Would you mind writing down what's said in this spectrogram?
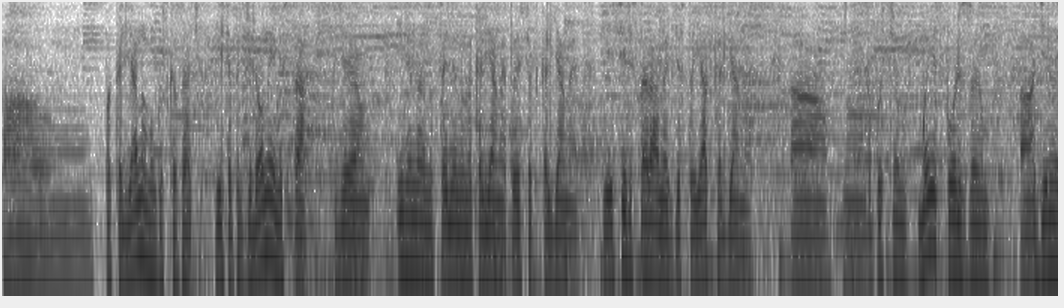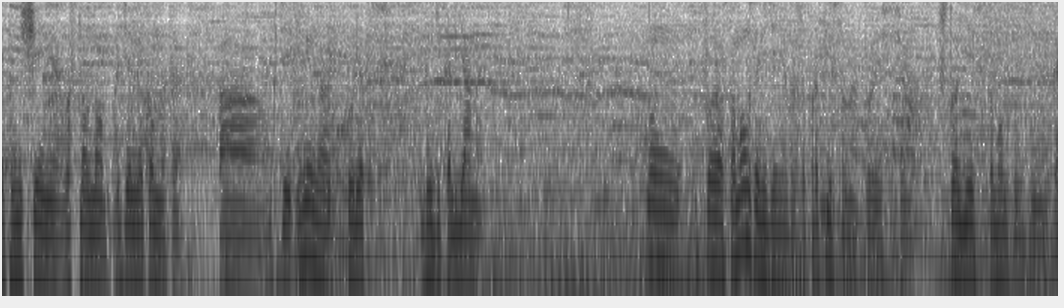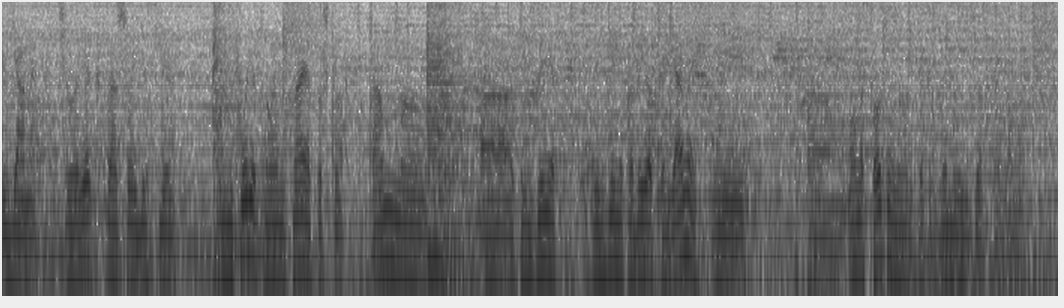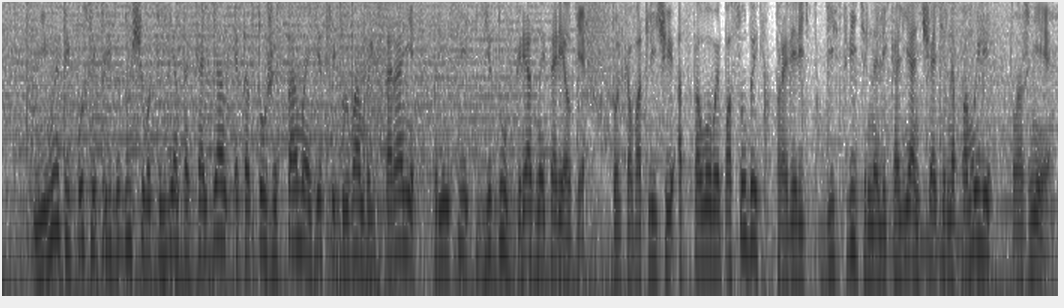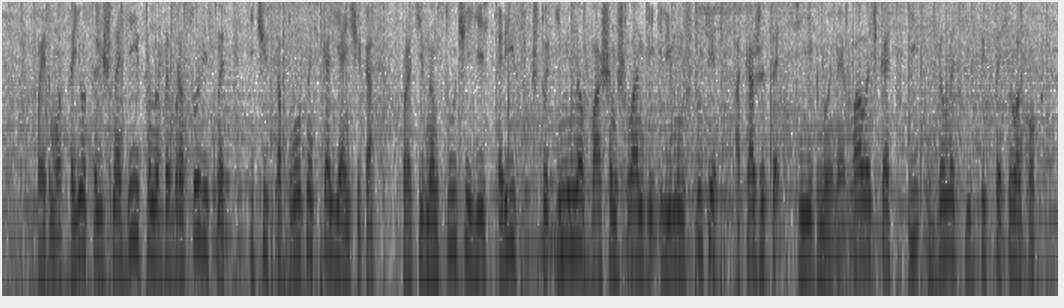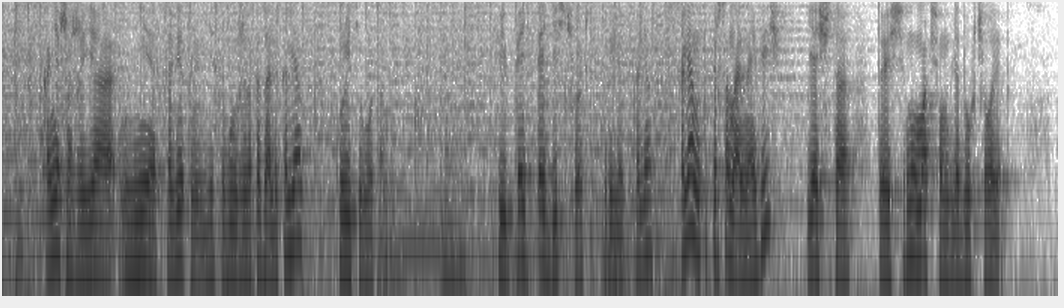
По кальяну могу сказать, есть определенные места, где именно нацелены на кальяны, то есть это кальяны. Есть и рестораны, где стоят кальяны. А, ну, допустим, мы используем а, отдельные помещения, в основном отдельные комнаты, а, где именно курят люди кальяны. Ну, в самом заведении даже прописано, то есть, э, что есть в самом заведении, кальяны. Человек, даже если он не курит, но он знает то, что там э, э, заведение, заведение продает кальяны, и он осознанно, я так думаю, идет к этому. Немытый после предыдущего клиента кальян – это то же самое, если бы вам в ресторане принесли еду в грязной тарелке. Только в отличие от столовой посуды, проверить, действительно ли кальян тщательно помыли, сложнее. Поэтому остается лишь надеяться на добросовестность и чистоплотность кальянщика. В противном случае есть риск, что именно в вашем шланге или мундштуке окажется синегнойная палочка и золотистый стафилококк. Конечно же, я не советую, если вы уже заказали кальян, курить его там 5-10 человек, чтобы курили этот кальян. Кальян – это персональная вещь, я считаю, то есть ну, максимум для двух человек.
